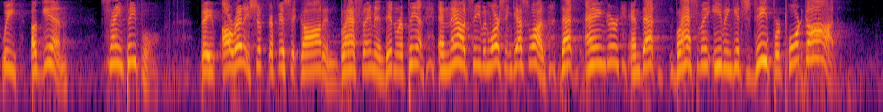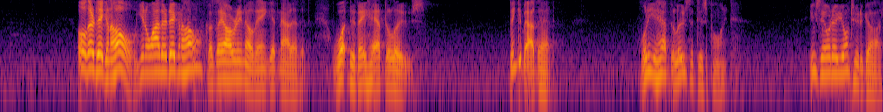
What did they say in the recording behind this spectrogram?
we, again, same people. They already shook their fists at God and blasphemed and didn't repent. And now it's even worse. And guess what? That anger and that blasphemy even gets deeper toward God. Oh, they're digging a hole. You know why they're digging a hole? Because they already know they ain't getting out of it. What do they have to lose? Think about that. What do you have to lose at this point? You can say whatever you want to to God.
